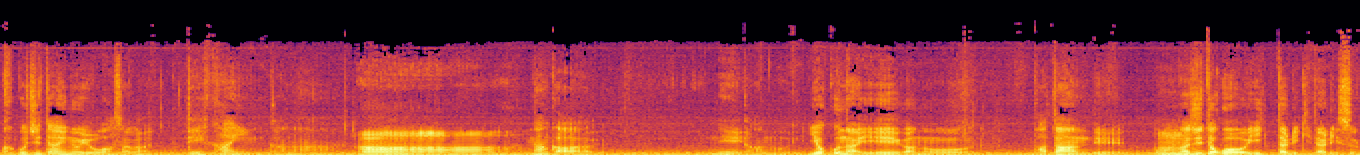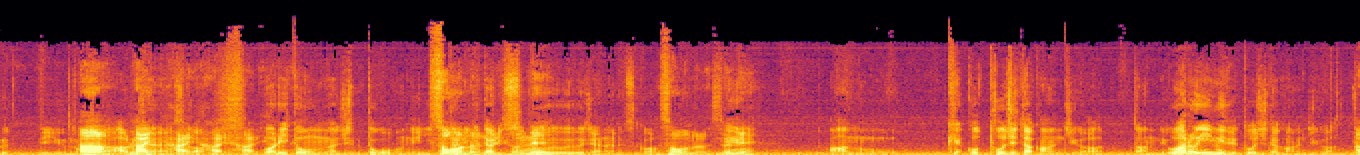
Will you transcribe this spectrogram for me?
格自体の弱さがでかいんかな。あなんかねあの良くない映画のパターンでうん。同じとこ行ったり来たりするっていうのあがあるじゃないですか、はいはいはいはい。割と同じとこをね行ったり来たりするじゃないですか。あそうなんですよね。あの結構閉じた感じがあったんで悪い意味で閉じた感じがあった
